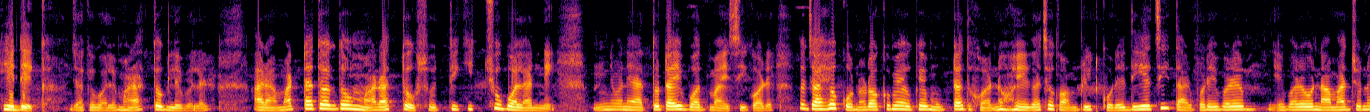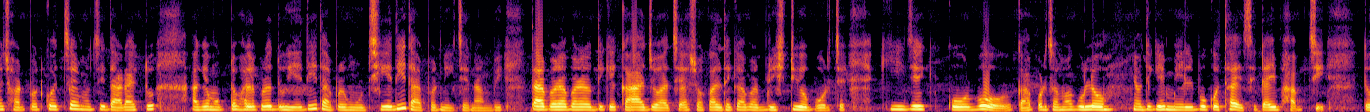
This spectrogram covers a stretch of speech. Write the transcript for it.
হেডেক যাকে বলে মারাত্মক লেভেলের আর আমারটা তো একদম মারাত্মক, সত্যি কিচ্ছু বলার নেই। মানে এতটাই বদমাইশি করে। তো যাই হোক, কোনো রকমে ওকে মুখটা ধোয়ানো হয়ে গেছে কমপ্লিট করে দিয়েছি। তারপরে এবারে এবারে ও নামার জন্য ছটপট করছে। আমি বলছি, দাঁড়া একটু, আগে মুখটা ভালো করে ধুয়ে দিই, তারপর মুছিয়ে দিই, তারপর নিচে নামবি। তারপর আবার ওদিকে কাজও আছে, আর সকাল থেকে আবার বৃষ্টিও পড়ছে। কি যে করব? কাপড় জামাগুলো ওদিকে মেলবো কোথায়? সেটাই ভাবছি। তো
